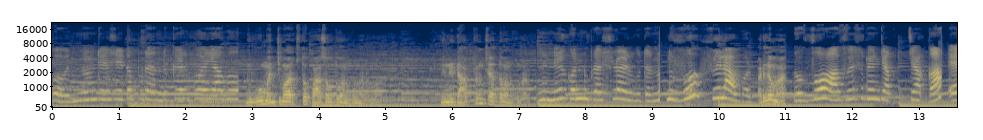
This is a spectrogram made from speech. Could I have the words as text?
భోజనం చేసేటప్పుడు ఎందుకు వెళ్ళిపోయావు? నువ్వు మంచి మార్క్స్తో పాస్ అవుతావు అనుకున్నానమ్మా. నిన్ను డాక్టర్ని చేద్దాం అనుకున్నాను. నిన్నే కొన్ని ప్రశ్నలు అడుగుతాను. నువ్వు ఫీల్ అవ్వకూడదు అడిగమ్మా. నువ్వు ఆఫీస్ నుంచి వచ్చాక ఏ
